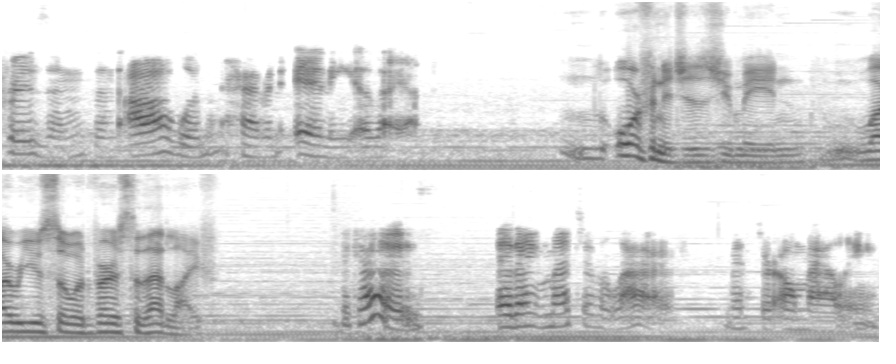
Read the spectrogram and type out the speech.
prisons, and I wasn't having any of that. Orphanages, you mean? Why were you so adverse to that life? Because it ain't much of a life, Mr. O'Malley.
